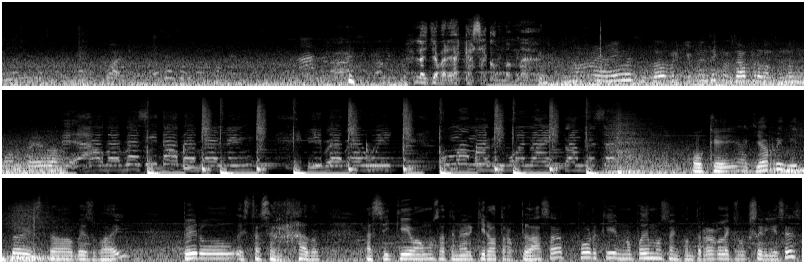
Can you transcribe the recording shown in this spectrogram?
¿En dónde los compraste? Esas son las empresas. Ah, no. La llevaré a casa con mamá. No, a mí me asustó porque yo pensé que me estaba preguntando un buen pedo. La bebecita bebe lean y wiki, fuma marihuana y también se Ok, aquí arribita está Best Buy, pero está cerrado. Así que vamos a tener que ir a otra plaza porque no podemos encontrar la Xbox Series S.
